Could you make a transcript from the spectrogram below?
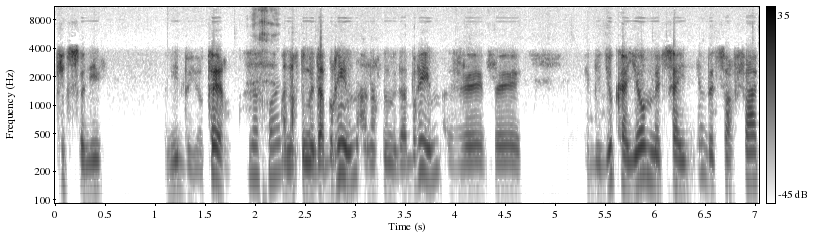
קיצוני ביותר. נכון? אנחנו מדברים, אנחנו מדברים, ו- ובדיוק היום מציינים בצרפת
